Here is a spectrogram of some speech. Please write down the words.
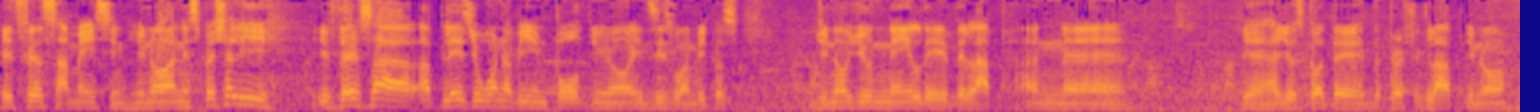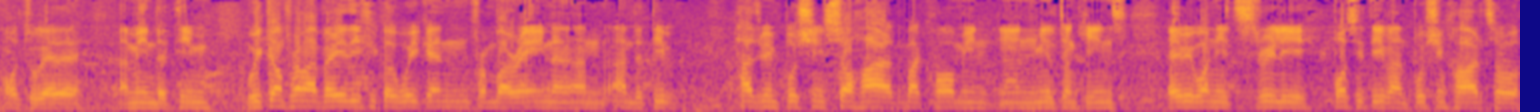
it feels amazing, you know, and especially if there's a, a place you want to be in pole, you know, it's this one because, you know, you nail the, the lap and. Uh, yeah, I just got the, the perfect lap, you know, all together. I mean, the team, we come from a very difficult weekend from Bahrain, and, and the team has been pushing so hard back home in, in Milton Keynes. Everyone is really positive and pushing hard, so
